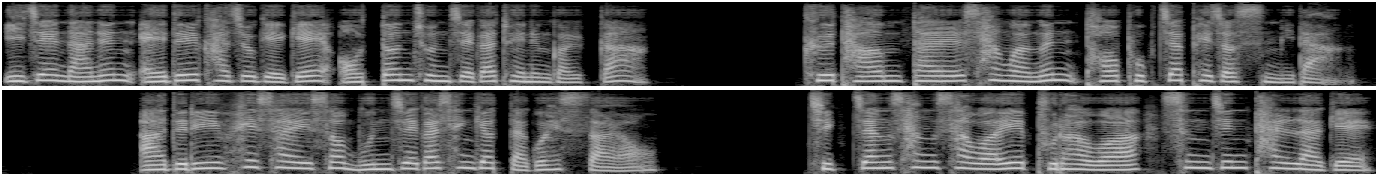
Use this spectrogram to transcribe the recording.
이제 나는 애들 가족에게 어떤 존재가 되는 걸까? 그 다음 달 상황은 더 복잡해졌습니다. 아들이 회사에서 문제가 생겼다고 했어요. 직장 상사와의 불화와 승진 탈락에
